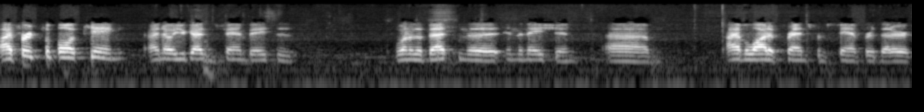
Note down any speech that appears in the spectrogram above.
I've heard football is king. I know you guys' fan base is one of the best in the in the nation. Um, I have a lot of friends from Stanford that are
